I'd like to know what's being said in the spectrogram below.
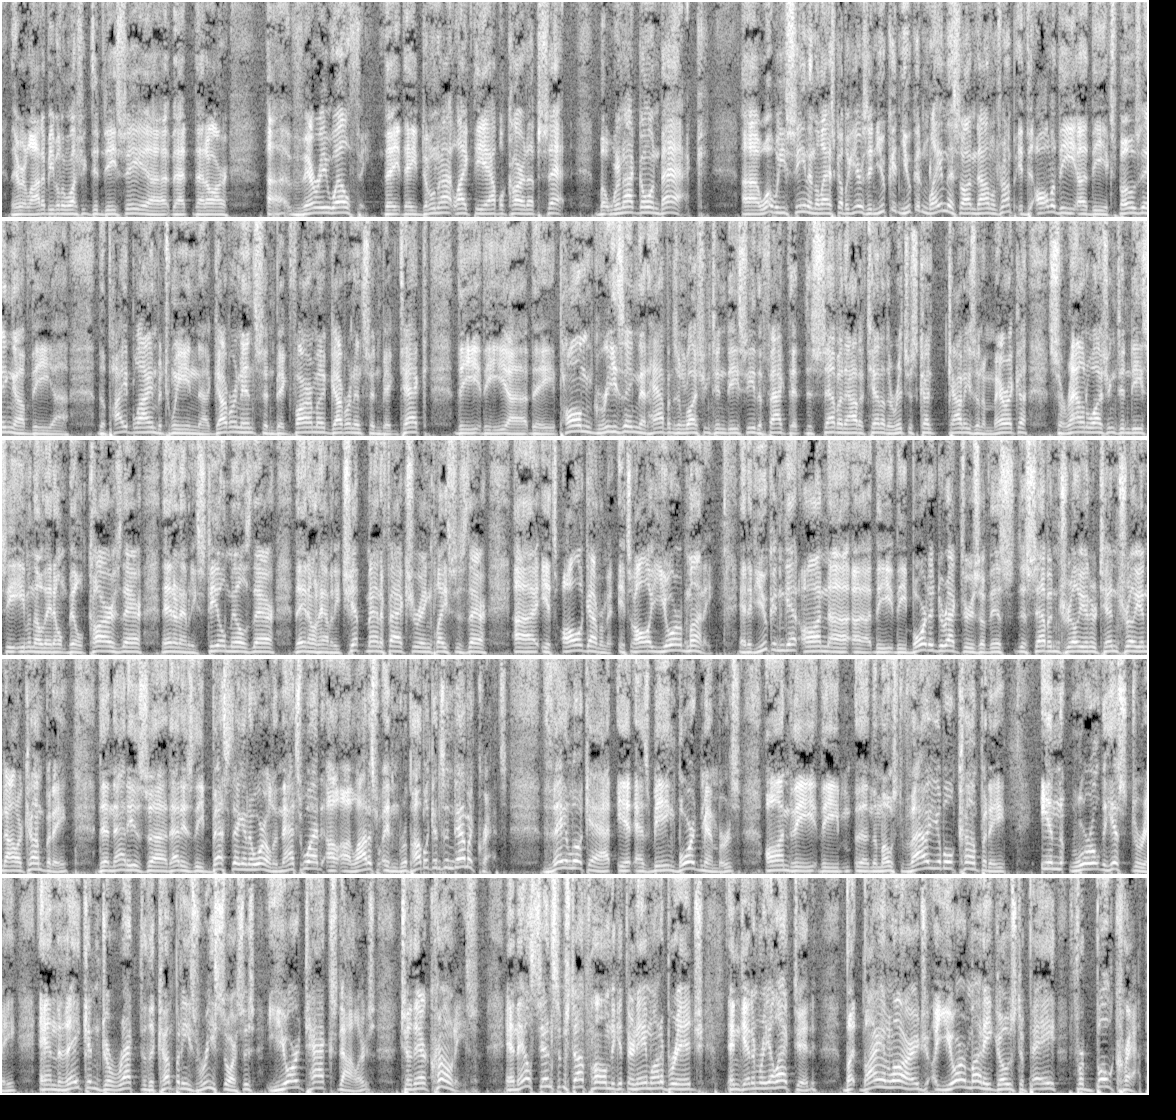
There are a lot of people in Washington, D.C. Uh, that, that are uh, very wealthy. They they do not like the apple cart upset, but we're not going back uh, what we've seen in the last couple of years, and you can you can blame this on Donald Trump. It, all of the uh, the exposing of the uh, the pipeline between uh, governance and big pharma, governance and big tech, the the uh, the palm greasing that happens in Washington D.C., the fact that the seven out of ten of the richest co- counties in America surround Washington D.C., even though they don't build cars there, they don't have any steel mills there, they don't have any chip manufacturing places there. Uh, it's all government. It's all your money, and if you can get on uh, uh, the the board of directors of this this seven trillion or ten trillion dollar company, then that is uh, that is the best thing in the world, and that's what a, a lot of and Republicans and Democrats they look at it as being board members on the the the most valuable company in world history, and they can direct the company's resources, your tax dollars, to their cronies. And they'll send some stuff home to get their name on a bridge and get them reelected. But by and large, your money goes to pay for bullcrap,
